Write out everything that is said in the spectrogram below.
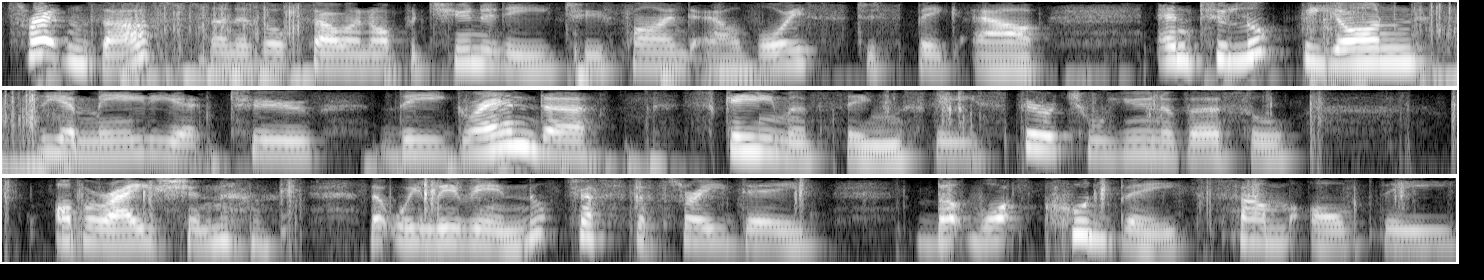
threatens us and is also an opportunity to find our voice, to speak out, and to look beyond the immediate to the grander scheme of things, the spiritual universal operation that we live in, not just the 3D, but what could be some of the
